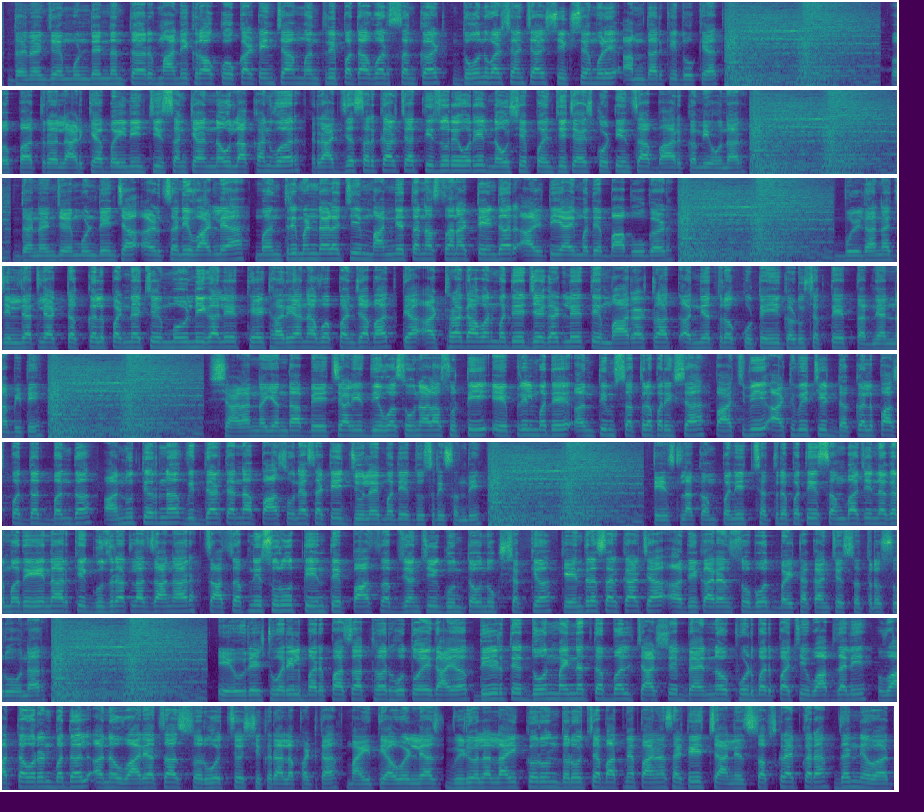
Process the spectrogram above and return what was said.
धनंजय मुंडेंनंतर माणिकराव कोकाटेंच्या मंत्रिपदावर संकट दोन वर्षांच्या शिक्षेमुळे आमदारकी धोक्यात. अपात्र लाडक्या बहिणींची संख्या नऊ लाखांवर राज्य सरकारच्या तिजोरीवरील नऊशे पंचेचाळीस कोटींचा भार कमी होणार. धनंजय मुंडेंच्या अडचणी वाढल्या. मंत्रिमंडळाची मान्यता नसताना टेंडर आर टी आयमध्ये बाब उघड. बुलढाणा जिल्ह्यातल्या टक्कल पडण्याचे मूळ निघाले थेट हरियाणा व पंजाबात. त्या अठरा गावांमध्ये जे घडले ते महाराष्ट्रात अन्यत्र कुठेही घडू शकते तज्ज्ञांना भीती. शाळांना यंदा बेचाळीस दिवस उन्हाळा सुट्टी. एप्रिलमध्ये अंतिम सत्र परीक्षा. पाचवी आठवीची ढकल पास पद्धत बंद. अनुत्तीर्ण विद्यार्थ्यांना पास होण्यासाठी जुलैमध्ये दुसरी संधी. टेस्ला कंपनी छत्रपती संभाजीनगरमध्ये येणार की गुजरातला जाणार? चाचपणी सुरू. तीन ते पाच अब्जांची गुंतवणूक शक्य. केंद्र सरकारच्या अधिकाऱ्यांसोबत बैठकांचे सत्र सुरू होणार. एव्हरेस्टवरील बर्फाचा थर होतोय गायब. दीड ते दोन महिन्यात तब्बल चारशे ब्याण्णव फूट बर्फाची वाप झाली. वातावरण बदल अन वाऱ्याचा सर्वोच्च शिखराला फटका. माहिती आवडल्यास व्हिडिओला लाईक करून दररोजच्या बातम्या पाहण्यासाठी चॅनेल सबस्क्राईब करा. धन्यवाद.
